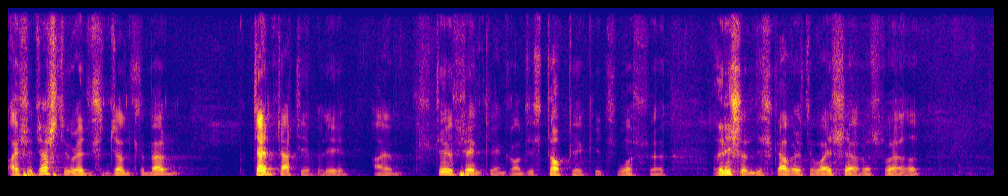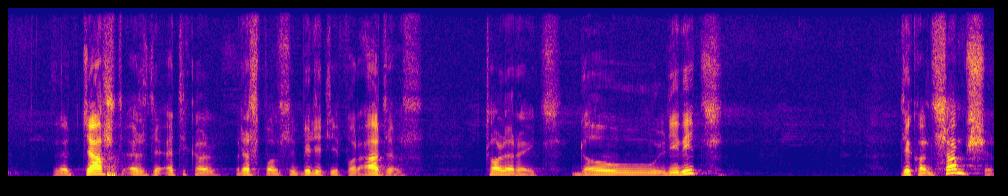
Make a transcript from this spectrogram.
I suggest to you, ladies and gentlemen, tentatively, I am still thinking on this topic. It was a recent discovery to myself as well, that just as the ethical responsibility for others tolerates no limits, the consumption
